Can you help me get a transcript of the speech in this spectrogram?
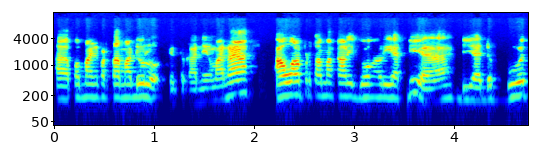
uh, pemain pertama dulu gitu kan, yang mana awal pertama kali gue ngelihat dia, dia debut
